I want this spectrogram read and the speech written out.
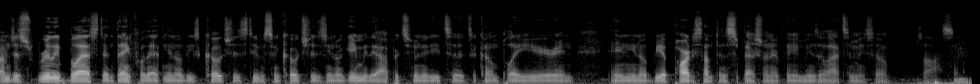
I'm just really blessed and thankful that you know these coaches, Stevenson coaches, you know, gave me the opportunity to to come play here and and you know be a part of something special and everything. It means a lot to me. So. It's awesome.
